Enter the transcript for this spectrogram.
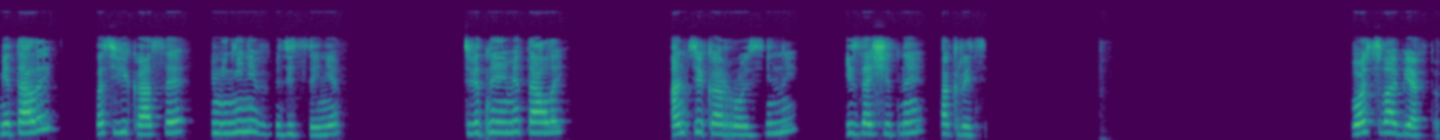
Металлы. Классификация. Применение в медицине. Цветные металлы. Антикоррозийные и защитные покрытия. Свойства объектов.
